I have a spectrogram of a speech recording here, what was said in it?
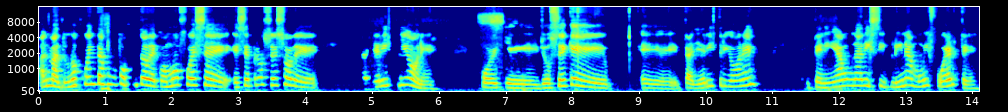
Alma, tú nos cuentas un poquito de cómo fue ese, ese proceso de taller histriones, porque yo sé que eh, taller histriones tenía una disciplina muy fuerte,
